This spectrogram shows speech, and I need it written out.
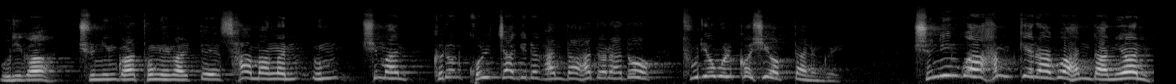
우리가 주님과 동행할 때 사망은 음침한 그런 골짜기를 간다 하더라도 두려울 것이 없다는 거예요. 주님과 함께라고 한다면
